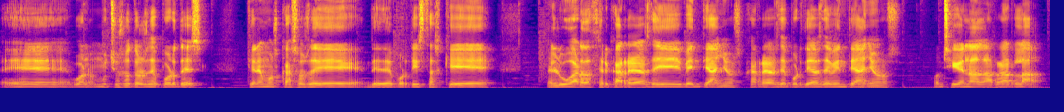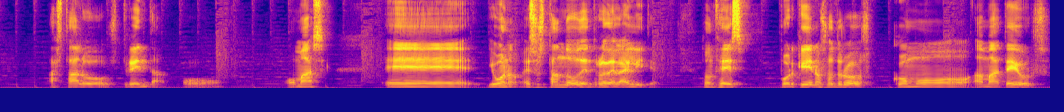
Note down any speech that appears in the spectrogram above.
eh, bueno, en muchos otros deportes tenemos casos de, deportistas que en lugar de hacer carreras de 20 años, carreras deportivas de 20 años, consiguen alargarla hasta los 30 o, más. Eh, y bueno, eso estando dentro de la élite. Entonces, ¿por qué nosotros, como amateurs,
